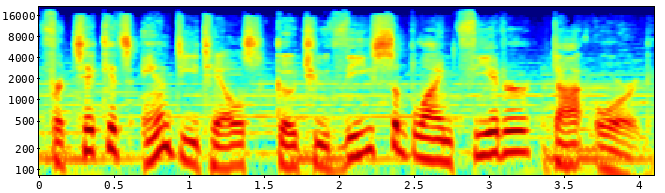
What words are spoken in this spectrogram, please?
For tickets and details, go to thesublimetheater.org.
